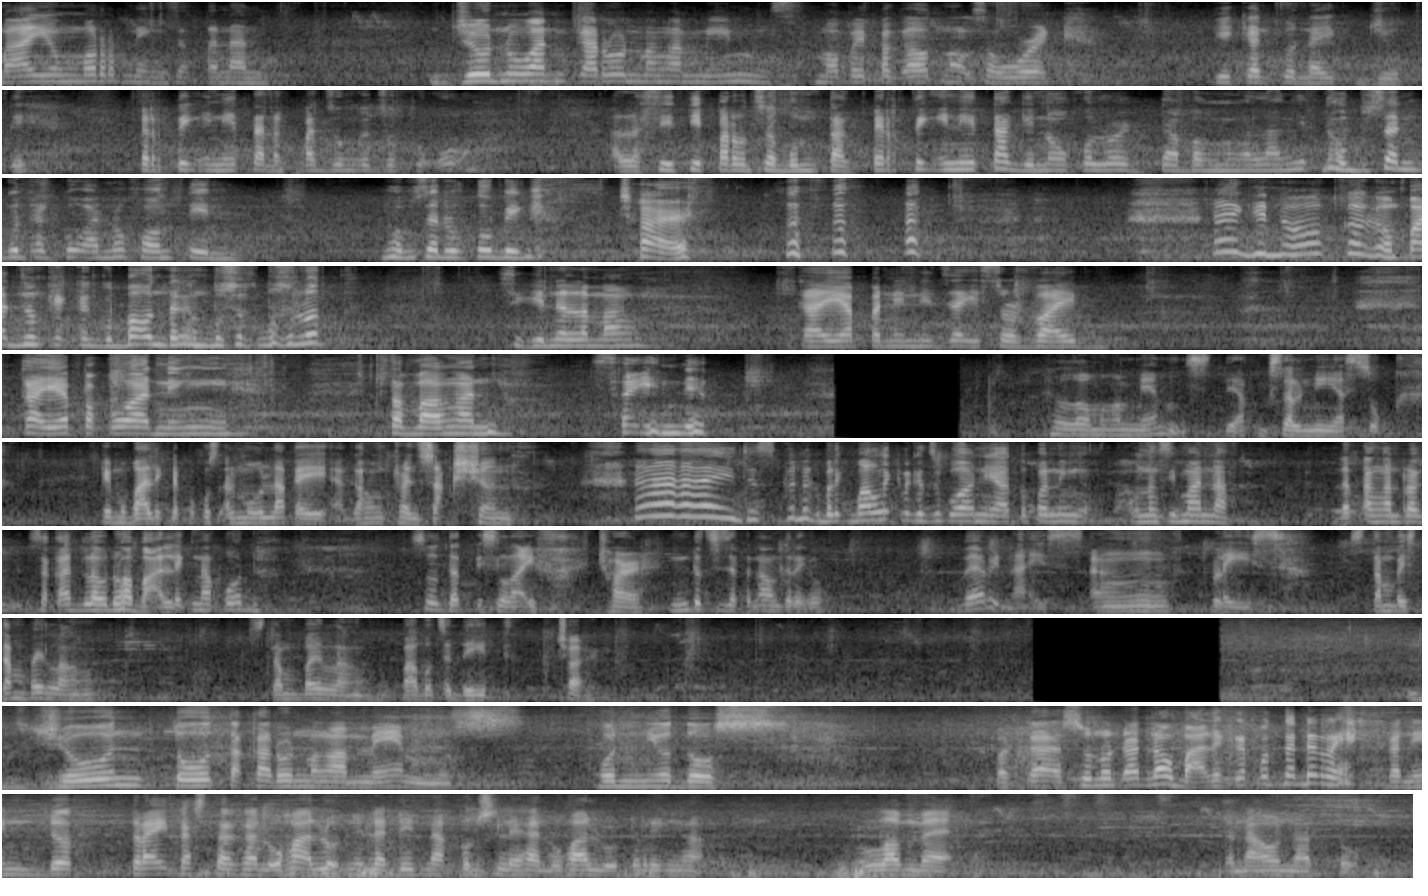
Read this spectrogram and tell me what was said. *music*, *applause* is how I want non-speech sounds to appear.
Maayong morning sa tanan. June 1 karon mga memes. Mapay pag-out na sa work. Gikan ko night duty. Perting inita nagpadzong gud ko. oh. Alas city paron sa buntag. Perting inita ginoo ko Lord tabang mga langit. Nahubsan gud ako ano fountain. Nahubsan og tubig. *laughs* Char. *laughs* Ay ginoo ko gang padzong kay kagubaon dagang busot-buslot. Sige na lamang. Kaya pa ni Nidja i-survive kaya pa ko aning tabangan sa init. Hello mga mems, di ako salmiya suk. Kay mo balik na po ko sa almula kay agahong transaction. Ay, Diyos ko, nagbalik-balik na ko niya ato pa ning unang simana. Datangan rag sa kadlaw do balik na pod. So that is life, char. Nindot si Tanaw Dre. oh. Very nice ang place. Standby-standby lang. Standby lang, pabot sa date, char. June 2 takaron mga memes. Hunyo 2. Pagka sunod adlaw balik na punta dire. *laughs* Kanindot try tas halo-halo nila din na kung sila halo-halo dire nga. Lame. Tanaw na to.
